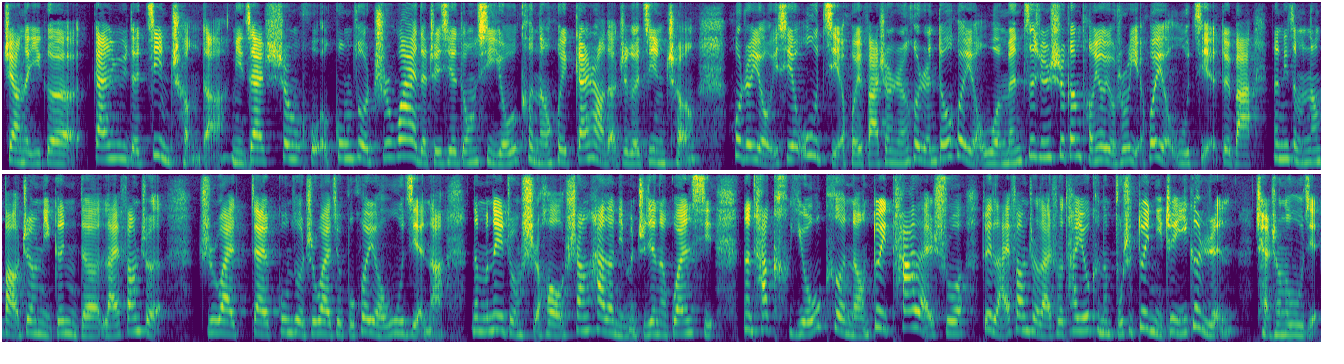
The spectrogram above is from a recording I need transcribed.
这样的一个干预的进程的。你在生活工作之外的这些东西，有可能会干扰到这个进程，或者有一些误解会发生。人和人都会有，我们咨询师跟朋友有时候也会有误解，对吧？那你怎么能保证你跟你的来访？访者之外，在工作之外就不会有误解呢？那么那种时候伤害了你们之间的关系，那他可有可能对他来说，对来访者来说，他有可能不是对你这一个人产生了误解，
